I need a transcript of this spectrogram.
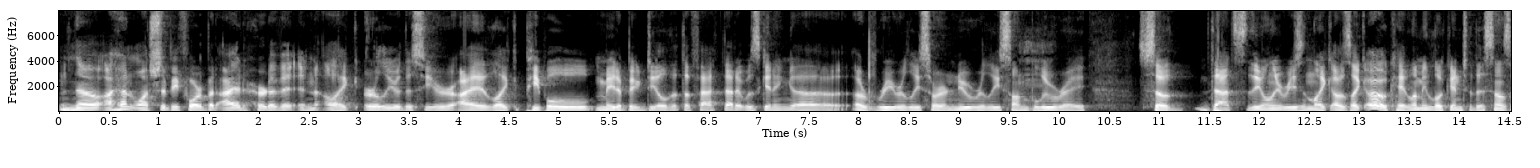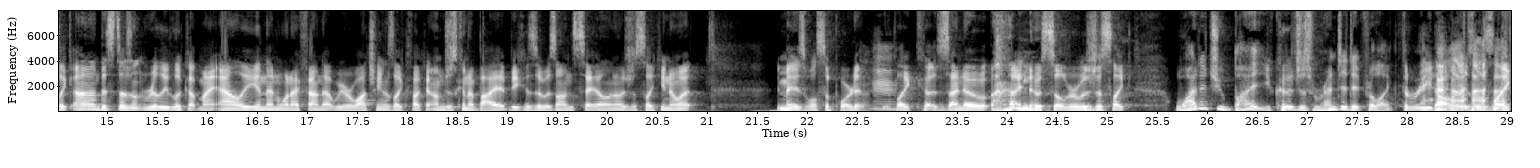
No i hadn't watched it before but i had heard of it and like earlier this year. I like people made a big deal that the fact that it was getting a, a re-release or a new release on blu-ray. So that's the only reason like i was like oh okay let me look into this. And i was like ah this doesn't really look up my alley. And then when i found out we were watching i was like fuck it i'm just gonna buy it because it was on sale. And i was just like you know what? You may as well support it. Like because i know i know silver was just like why did you buy it you could have just rented it for like three dollars i was like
